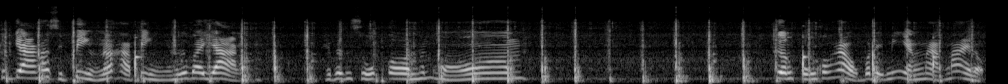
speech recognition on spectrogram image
ทุกอย่างเขาสิปิ่งเนาะค่ะ ปิ่งหรือว่าย่างให้เพิ่นสุกก่อนหอมหอมๆ เครื่องปรุงของเฮาบ่ได้มีหยังมากมายหรอก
